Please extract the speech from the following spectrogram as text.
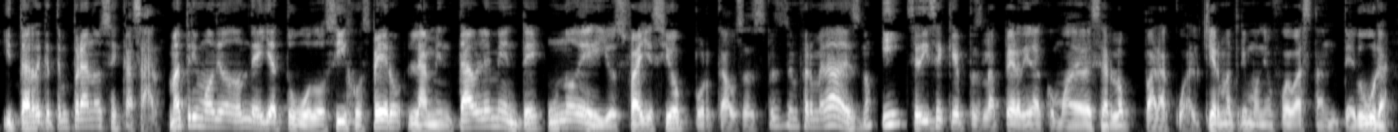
y tarde que temprano se casaron. Matrimonio donde ella tuvo dos hijos, pero lamentablemente uno de ellos falleció por causas, pues, de enfermedades, ¿no? Y se dice que, pues, la pérdida, como debe serlo para cualquier matrimonio, fue bastante dura.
